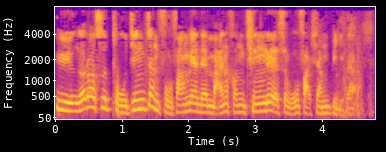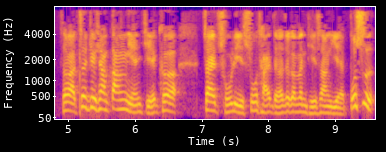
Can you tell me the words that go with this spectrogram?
与俄罗斯普京政府方面的蛮横侵略是无法相比的，是吧？这就像当年捷克在处理苏台德这个问题上，也不是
